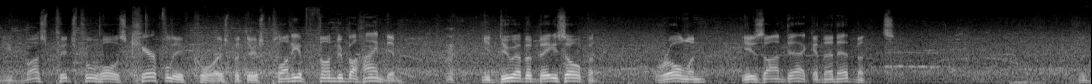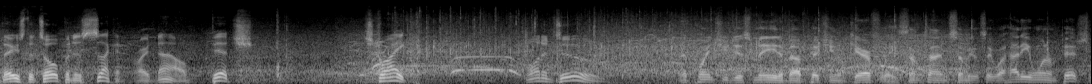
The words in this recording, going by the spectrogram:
You must pitch Pujols carefully, of course, but there's plenty of thunder behind him. You do have a base open. Rolen is on deck, and then Edmonds. The base that's open is second right now. Pitch. Strike. One and two. That point you just made about pitching them carefully. Sometimes somebody will say, well, how do you want them pitched?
